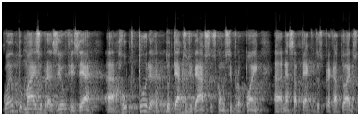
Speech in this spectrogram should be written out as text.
Quanto mais o Brasil fizer a ruptura do teto de gastos, como se propõe uh, nessa PEC dos precatórios,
